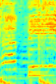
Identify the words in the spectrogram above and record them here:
Happy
